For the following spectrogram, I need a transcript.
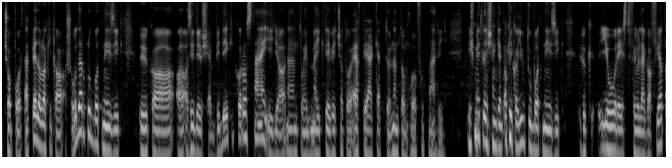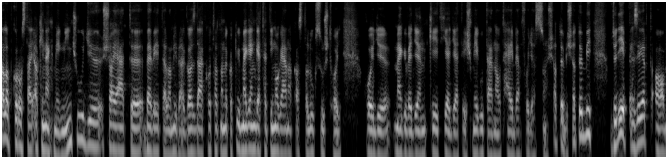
csoport. Tehát például akik a Soder Klubot nézik, ők a, a, az idősebb vidéki korosztály, így a nem tudom, melyik tévécsator, RTL 2, nem tudom, hol fut már így ismétlésenként. Akik a YouTube-ot nézik, ők jó részt főleg a fiatalabb korosztály, akinek még nincs úgy saját bevétel, amivel gazdálkodhatna, meg aki megengedheti magának azt a luxust, hogy, hogy megvegyen két jegyet, és még utána ott helyben fogyasszon, stb. stb. Úgyhogy épp ezért a,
